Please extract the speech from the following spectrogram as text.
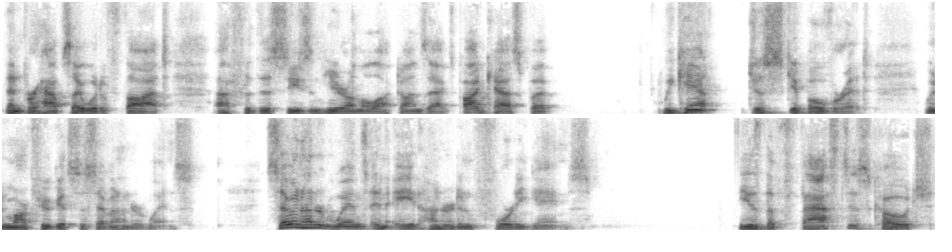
than perhaps I would have thought uh, for this season here on the Locked On Zags podcast. But we can't just skip over it when Mark Few gets to 700 wins 700 wins in 840 games. He is the fastest coach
